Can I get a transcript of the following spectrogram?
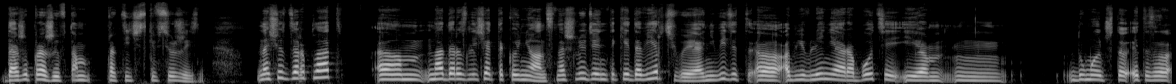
даже прожив там практически всю жизнь. Насчет зарплат, эм, надо различать такой нюанс. Наши люди, они такие доверчивые, они видят э, объявление о работе и э, думают, что это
